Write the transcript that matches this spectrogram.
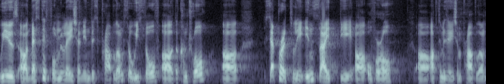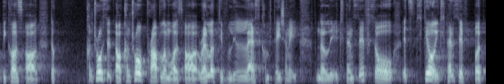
we use uh, nested formulation in this problem. So we solve uh, the control uh, separately inside the uh, overall uh, optimization problem because the control, control problem was relatively less computationally expensive. So it's still expensive, but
